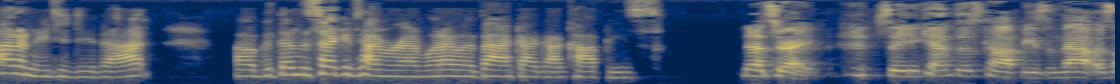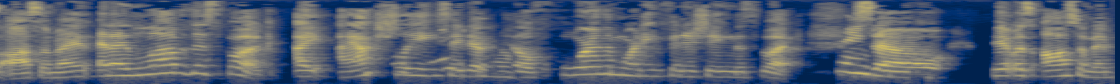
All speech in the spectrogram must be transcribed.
I don't need to do that. Uh, but then the second time around, when I went back, I got copies. That's right. So you kept those copies, and that was awesome. I, and I love this book. I, I actually oh, stayed up until four in the morning finishing this book. Thank so you. it was awesome. And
